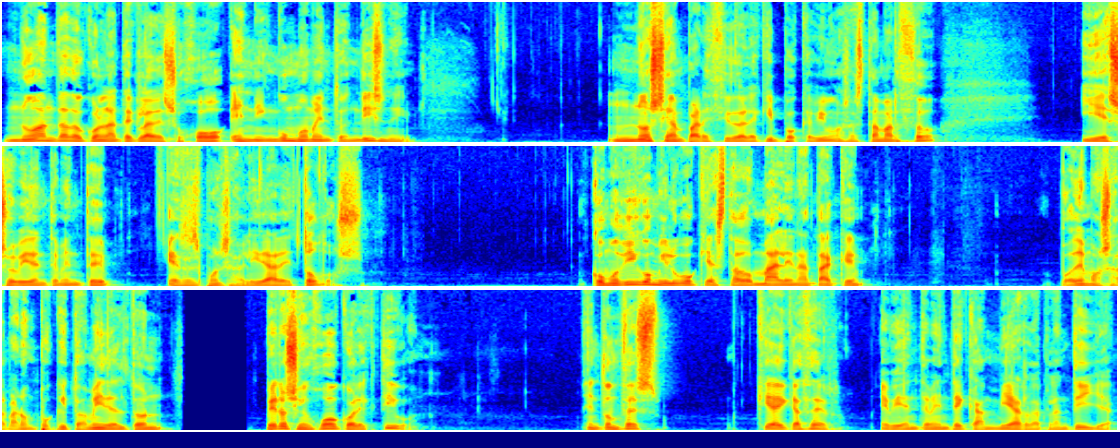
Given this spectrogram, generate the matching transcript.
No han dado con la tecla de su juego en ningún momento en Disney. No se han parecido al equipo que vimos hasta marzo y eso evidentemente es responsabilidad de todos. Como digo, Milwaukee ha estado mal en ataque. Podemos salvar un poquito a Middleton, pero sin juego colectivo. Entonces, ¿qué hay que hacer? Evidentemente cambiar la plantilla.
